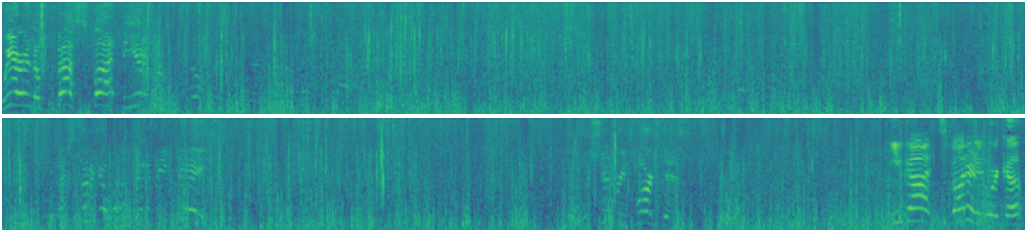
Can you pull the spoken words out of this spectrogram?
We are in the best spot the universe report this. You got spotter network up.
